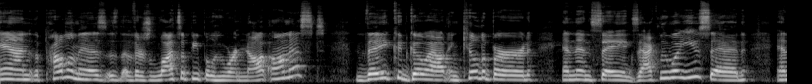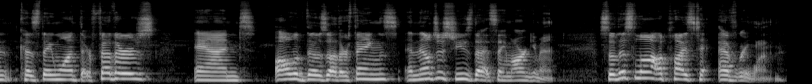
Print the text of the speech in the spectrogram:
And the problem is, is that there's lots of people who are not honest. They could go out and kill the bird and then say exactly what you said, and because they want their feathers and all of those other things, and they'll just use that same argument. So this law applies to everyone.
